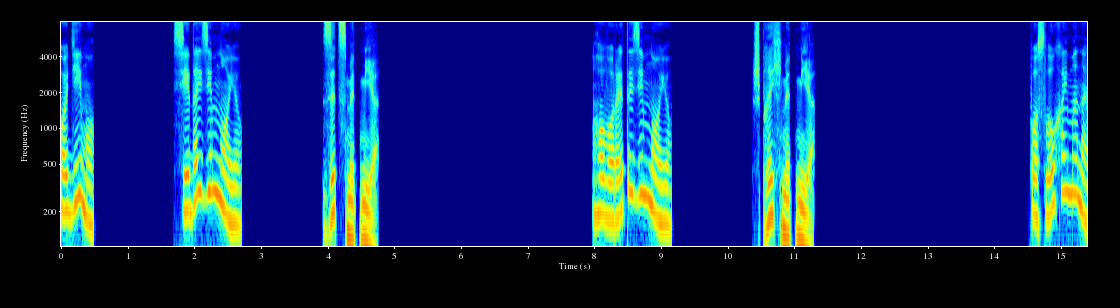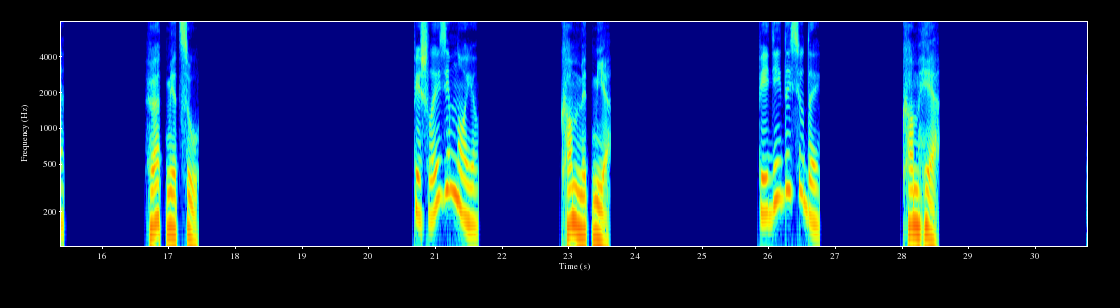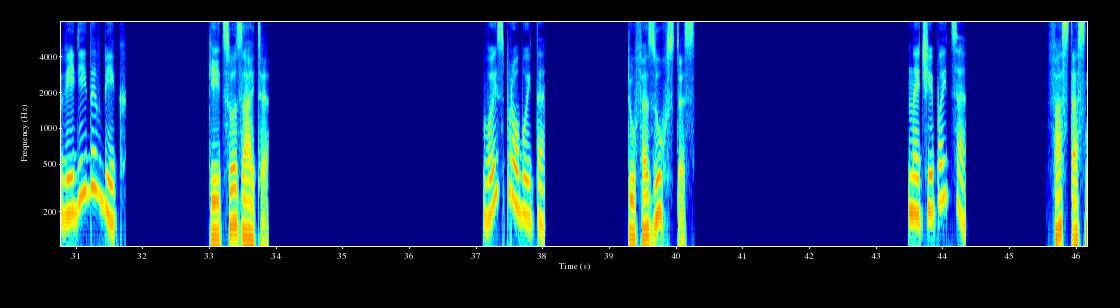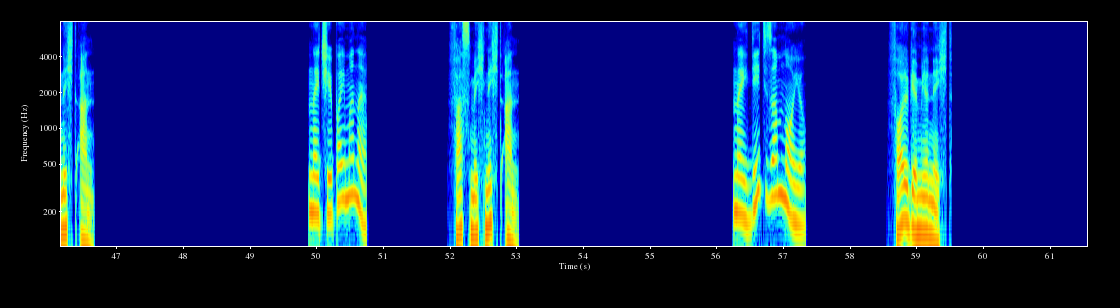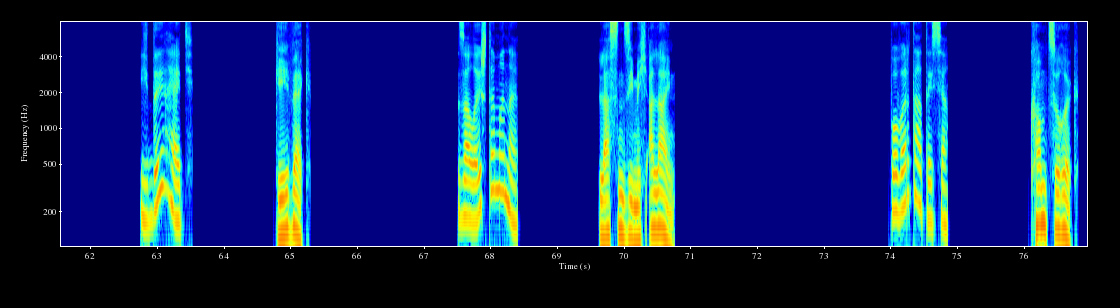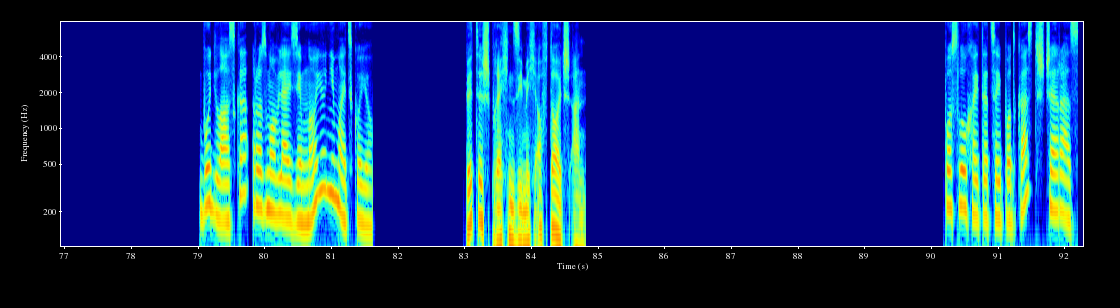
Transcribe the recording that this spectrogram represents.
Ходімо. Сідай зі мною. Sitz mit mir. Говорити зі мною. Sprich mit mir. Послухай мене. Hört mir zu. Пішли зі мною. Komm mit mir. Підійди сюди. Komm her. Відійди вбік. Geh zur Seite. Ви спробуйте. Du versuchst es. Не чіпай це. Fass das nicht an. Не чіпай мене. Fass mich nicht an. Не йдіть за мною. Folge mir nicht. Йди геть. Geh weg. Залиште мене. Lassen Sie mich allein. Повертатися. Komm zurück. Будь ласка, розмовляй зі мною німецькою. Bitte sprechen Sie mich auf Deutsch an. Послухайте цей подкаст ще раз.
